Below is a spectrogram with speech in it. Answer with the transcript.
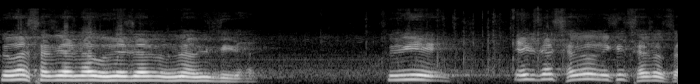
किंवा सगळ्यांना उमेदवार म्हणून आम्ही दिला. तुम्ही एकदा ठरवलं की ठरवता.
